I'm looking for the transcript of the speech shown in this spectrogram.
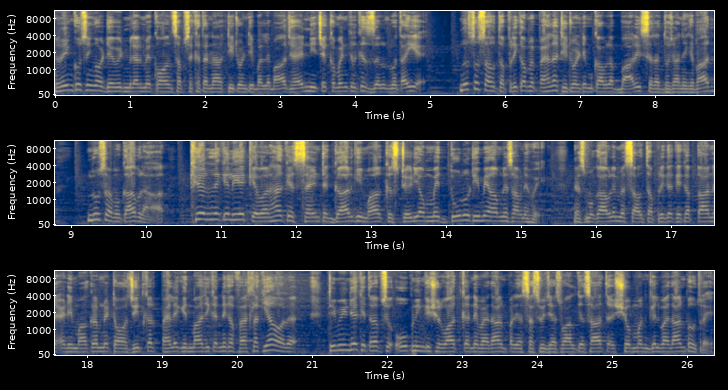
रिंकू सिंह और डेविड मिलर में कौन सबसे खतरनाक टी बल्लेबाज है? नीचे कमेंट करके ज़रूर बताइए। दोस्तों, साउथ अफ्रीका में पहला टी मुकाबला बारिश से रद्द हो जाने के बाद दूसरा मुकाबला खेलने के लिए केवरहा के सेंट गार्गी मार्क स्टेडियम में दोनों टीमें आमने सामने हुई। इस मुकाबले में साउथ अफ्रीका के कप्तान एडी मार्क्रम ने टॉस जीतकर पहले गेंदबाजी करने का फैसला किया और टीम इंडिया की तरफ़ से ओपनिंग की शुरुआत करने मैदान पर यशस्वी जायसवाल के साथ शुभमन गिल मैदान पर उतरे।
